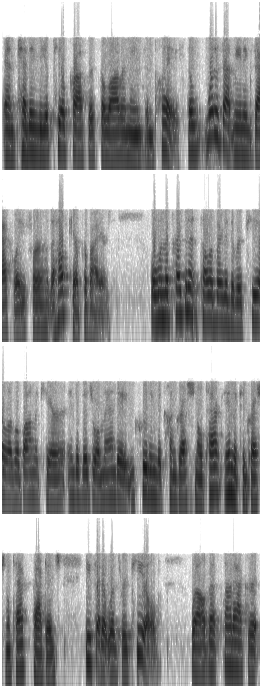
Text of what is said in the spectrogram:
and pending the appeal process, the law remains in place. So, what does that mean exactly for the healthcare providers? Well, when the president celebrated the repeal of Obamacare individual mandate, including the congressional tax in the congressional tax package, he said it was repealed. Well, that's not accurate,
